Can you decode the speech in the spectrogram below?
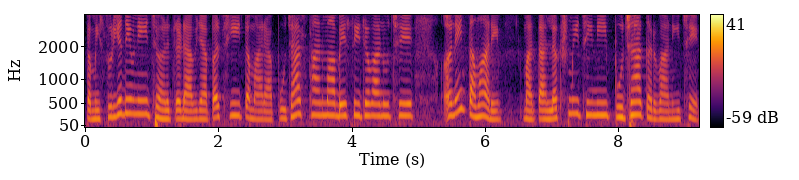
તમે સૂર્યદેવને જળ ચડાવ્યા પછી તમારા પૂજા સ્થાનમાં બેસી જવાનું છે અને તમારે માતા લક્ષ્મીજીની પૂજા કરવાની છે.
